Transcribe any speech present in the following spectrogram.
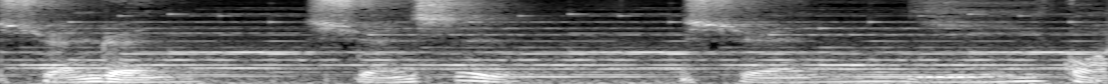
悬人、悬事、悬疑馆。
